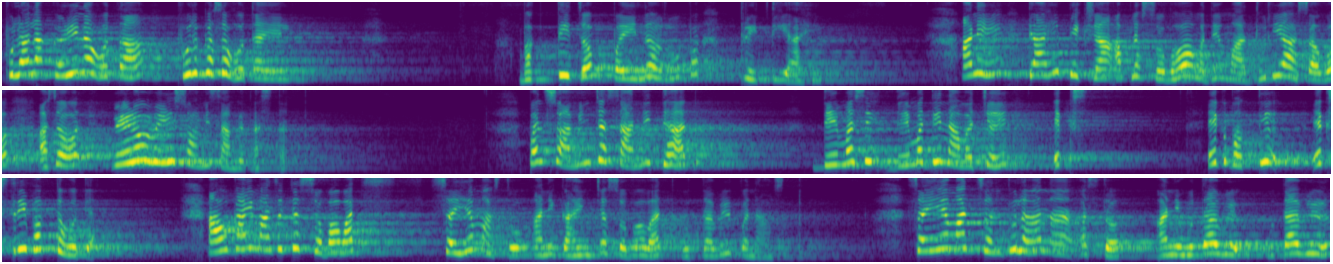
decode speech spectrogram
फुलाला कळी न होता फुल कसं होता येईल? भक्तीचं पहिलं रूप प्रीती आहे. आणि त्याहीपेक्षा आपल्या स्वभावामध्ये माधुर्य असावं असं वेळोवेळी स्वामी सांगत असतात. पण स्वामींच्या सान्निध्यात देमसी देमती नावाचे एक एक भक्ती एक स्त्री भक्त होत्या. अहो काही माणसाच्या स्वभावात संयम असतो आणि काहींच्या स्वभावात उतावीळपणा असतो. संयमात संतुलन असतं आणि उतावीळ उतावीळ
